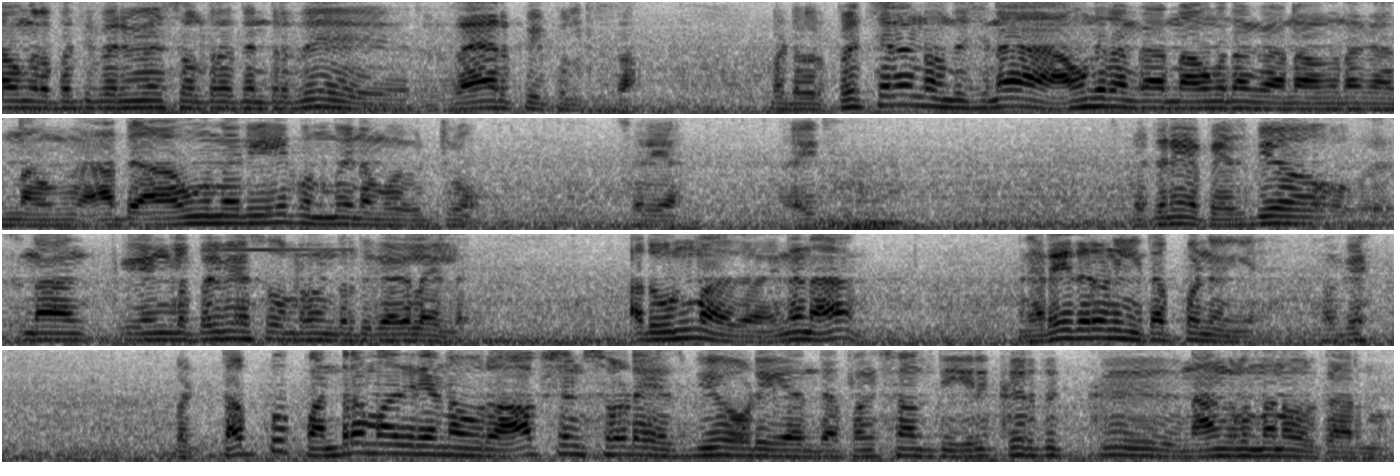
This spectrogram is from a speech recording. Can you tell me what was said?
அவங்கள பற்றி பெருமையாக சொல்கிறதுன்றது ரேர் பீப்புள்ஸ் தான். பட் ஒரு பிரச்சனைன்னு வந்துச்சுன்னா அவங்க தான் காரணம் அவங்க தான் காரணம் அவங்க தான் காரணம் அவங்க அது அவங்க மேலேயே கொண்டு போய் நம்ம விட்டுருவோம். சரியா? ரைட் எத்தனையோ இப்போ எஸ்பிஓ நான் எங்களை பெருமையாக சொல்கிறேன்றதுக்காகலாம் இல்லை. அது உண்மை அதுதான். என்னென்னா நிறைய தடவை நீங்கள் தப்பு பண்ணுவீங்க. ஓகே பட் தப்பு பண்ணுற மாதிரியான ஒரு ஆப்ஷன்ஸோட எஸ்பிஓடைய அந்த ஃபங்க்ஷனாலிட்டி இருக்கிறதுக்கு நாங்களும் தானே ஒரு காரணம்.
